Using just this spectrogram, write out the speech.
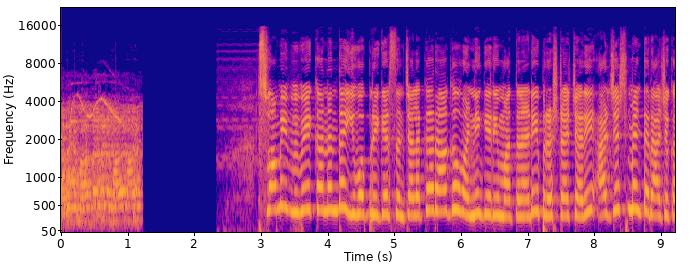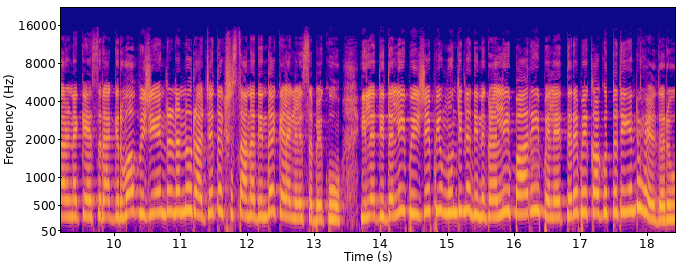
ಅದಕ್ಕೆ ಮಾತಾಡಕ್ಕೆ ಬಹಳ ಸ್ವಾಮಿ ವಿವೇಕಾನಂದ ಯುವ ಬ್ರಿಗೇಡ್ ಸಂಚಾಲಕ ರಾಘವ್ ವಣ್ಣಿಗೇರಿ ಮಾತನಾಡಿ, ಭ್ರಷ್ಟಾಚಾರಿ ಅಡ್ಜಸ್ಟ್ಮೆಂಟ್ ರಾಜಕಾರಣಕ್ಕೆ ಹೆಸರಾಗಿರುವ ವಿಜಯೇಂದ್ರನನ್ನು ರಾಜ್ಯಾಧ್ಯಕ್ಷ ಸ್ಥಾನದಿಂದ ಕೆಳಗಿಳಿಸಬೇಕು. ಇಲ್ಲದಿದ್ದಲ್ಲಿ ಬಿಜೆಪಿ ಮುಂದಿನ ದಿನಗಳಲ್ಲಿ ಭಾರೀ ಬೆಲೆ ತೆರಬೇಕಾಗುತ್ತದೆ ಎಂದು ಹೇಳಿದರು.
